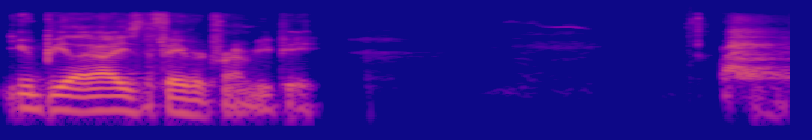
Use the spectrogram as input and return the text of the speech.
you'd be like, oh, he's the favorite for MVP.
